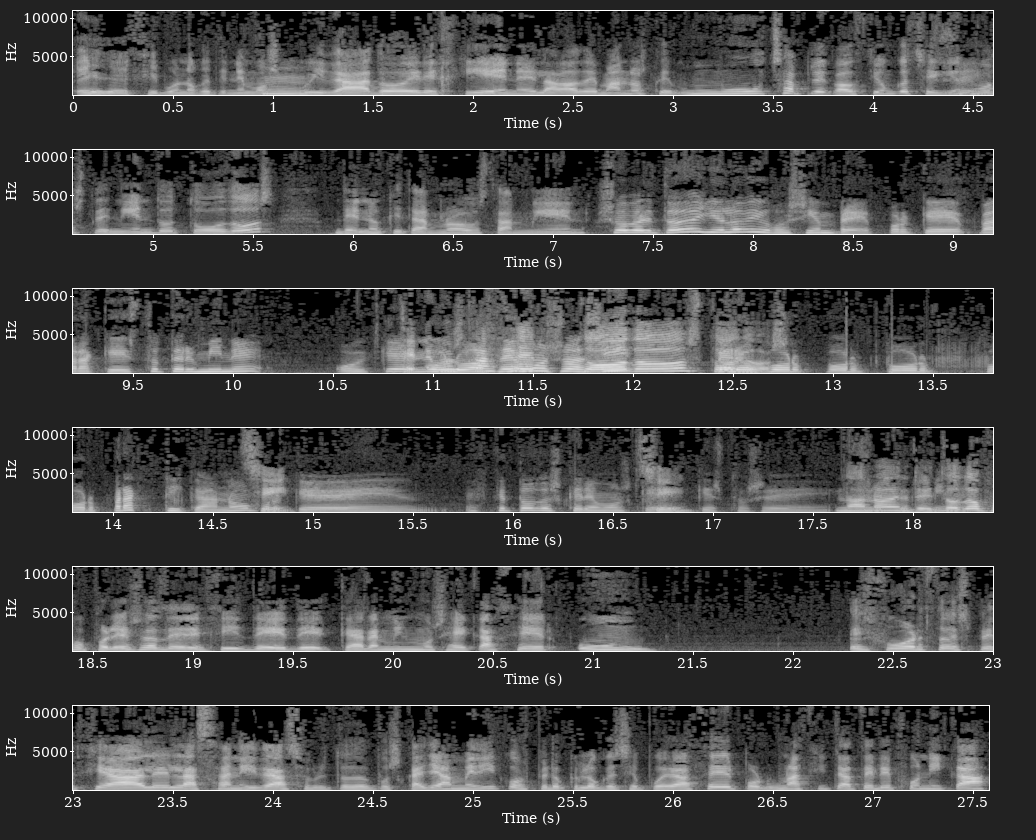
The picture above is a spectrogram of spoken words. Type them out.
es decir, bueno, que tenemos mm. cuidado, el higiene, el lavado de manos, que mucha precaución que seguimos teniendo todos de no quitarnos también. Sobre todo, yo lo digo siempre, porque para que esto termine, o, que, Tenemos lo que hacemos así, todos, pero por, por, por, por práctica, ¿no? Porque es que todos queremos que, esto se. No, no, entre todos, pues por eso de decir de, de que ahora mismo si hay que hacer un esfuerzo especial en la sanidad, sobre todo pues que haya médicos, pero que lo que se puede hacer por una cita telefónica,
